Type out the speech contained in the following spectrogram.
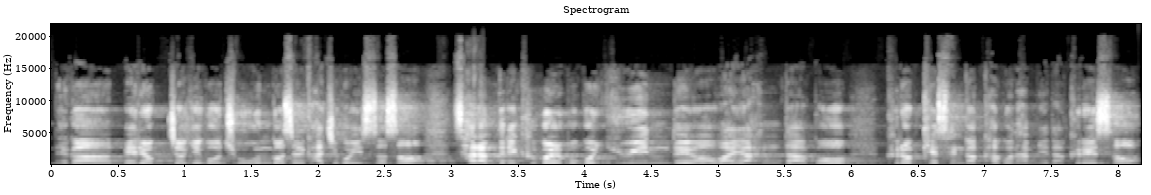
내가 매력적이고 좋은 것을 가지고 있어서 사람들이 그걸 보고 유인되어 와야 한다고 그렇게 생각하곤 합니다. 그래서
